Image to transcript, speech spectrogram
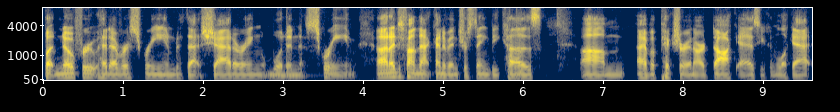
but no fruit had ever screamed that shattering wooden scream." Uh, and I just found that kind of interesting because um, I have a picture in our doc, as you can look at,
